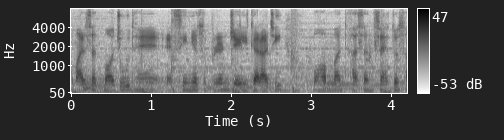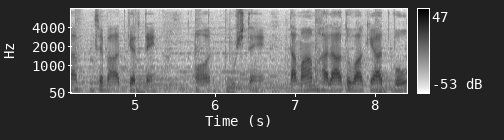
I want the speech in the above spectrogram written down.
हमारे साथ मौजूद हैं senior superintendent jail Karachi, Mohammad Hasan Sahto साहब उनसे बात करते हैं। और पूछते हैं तमाम हालात वाक़ात वो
